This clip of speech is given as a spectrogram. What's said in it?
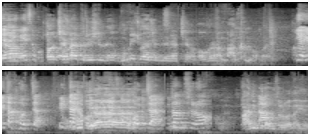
좋아지려면 위해서 먹는 저제 거지. 말 들으실래요? 몸이 좋아지려면 제가 먹으라는 만큼 먹어요. 야 일단 벗자 일단 어, 여기 야, 야, 야. 벗자 부담스러워? 많이 나- 부담스러워 나 이거.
